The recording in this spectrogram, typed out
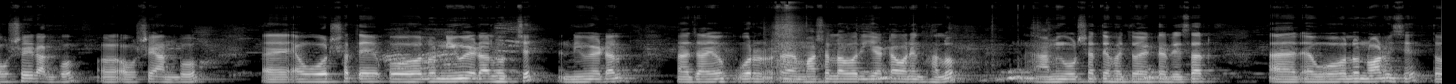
অবশ্যই রাখব অবশ্যই আনব। ওর সাথে, ও হলো নিউ এডাল হচ্ছে, নিউ এডাল যাই হোক, ওর মাসাল্লাহ ওর ইয়াটা অনেক ভালো। আমি ওর সাথে হয়তো একটা রেসার ও হলো নর হয়েছে তো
